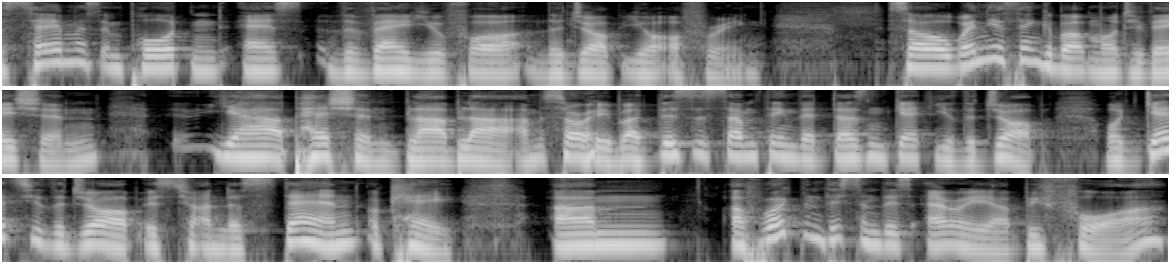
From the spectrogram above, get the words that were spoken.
same as important as the value for the job you're offering. So when you think about motivation, yeah, passion, blah, blah. I'm sorry, but this is something that doesn't get you the job. What gets you the job is to understand okay, um, I've worked in this and this area before,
